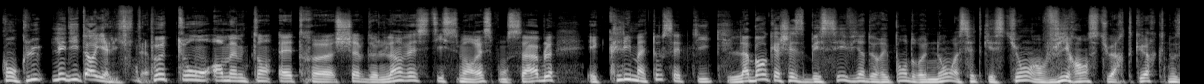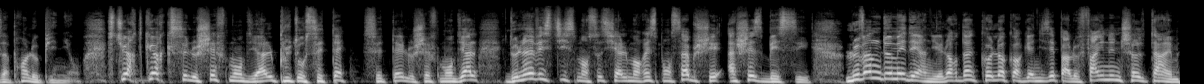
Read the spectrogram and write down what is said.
conclut l'éditorialiste. Peut-on en même temps être chef de l'investissement responsable et climato-sceptique? La banque HSBC vient de répondre non à cette question en virant Stuart Kirk, nous apprend l'opinion. Stuart Kirk, c'est le chef mondial, plutôt c'était, c'était le chef mondial de l'investissement socialement responsable chez HSBC. Le 22 mai dernier, lors d'un colloque organisé par le Financial Times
